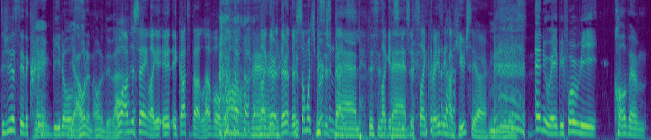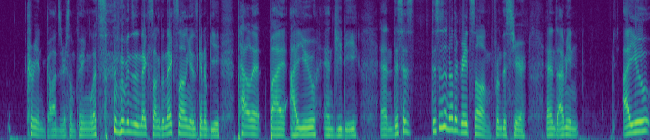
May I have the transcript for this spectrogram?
did you just say the Korean Beatles? Yeah, I wouldn't. I wouldn't do that. Well, I'm just saying, like it, it, it got to that level. Where, Oh man, like there, there, there's so much This is merchandise. bad. This is like bad. It's, it's it's like crazy how huge they are. Mm, it is. Anyway, before we call them Korean gods or something, let's move into the next song. The next song is gonna be "Palette" by IU and GD, and this is this is another great song from this year. And I mean, IU,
